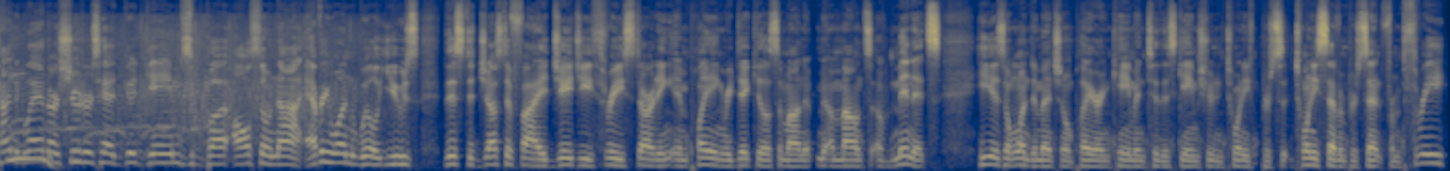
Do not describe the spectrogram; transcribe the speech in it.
kind of glad our shooters had good games, but also not. Everyone will use this to justify JG3 starting and playing ridiculous amount of, amounts of minutes. He is a one dimensional player and came into this game shooting 20 27% from three.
